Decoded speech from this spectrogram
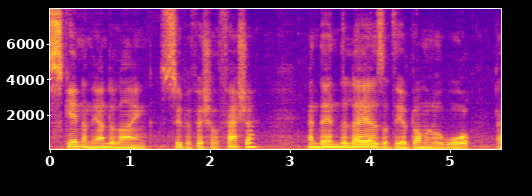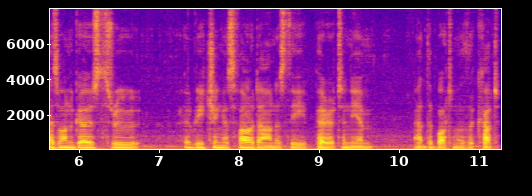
skin and the underlying superficial fascia, and then the layers of the abdominal wall as one goes through uh, reaching as far down as the peritoneum at the bottom of the cut.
